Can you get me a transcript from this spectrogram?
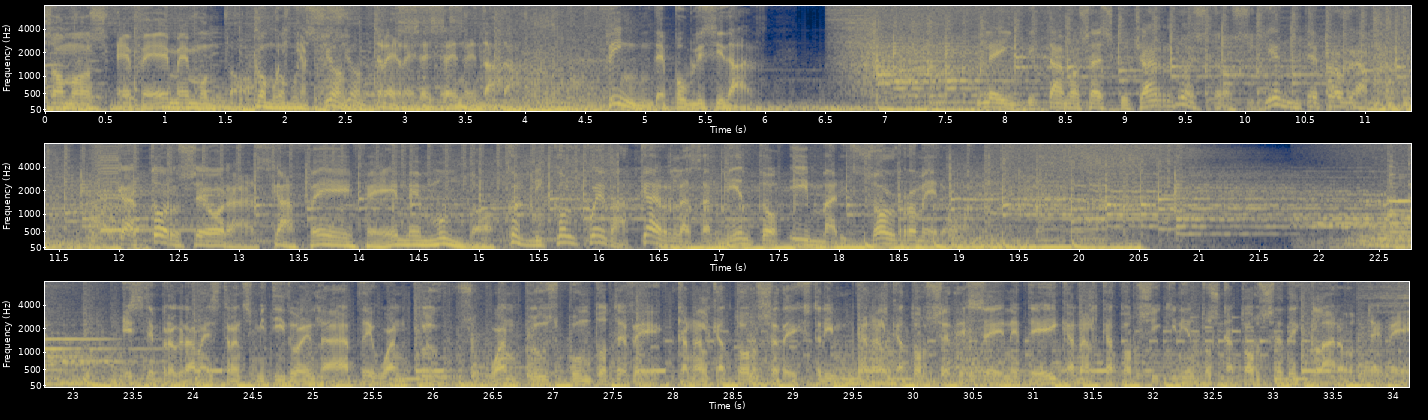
Somos FM Mundo. Comunicación 360. Fin de publicidad. Le invitamos a escuchar nuestro siguiente programa. 14 horas. Café FM Mundo. Con Nicole Cueva, Carla Sarmiento y Marisol Romero. Este programa es transmitido en la app de OnePlus, oneplus.tv, canal 14 de Extreme, canal 14 de CNT y canal 14 y 514 de Claro TV.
